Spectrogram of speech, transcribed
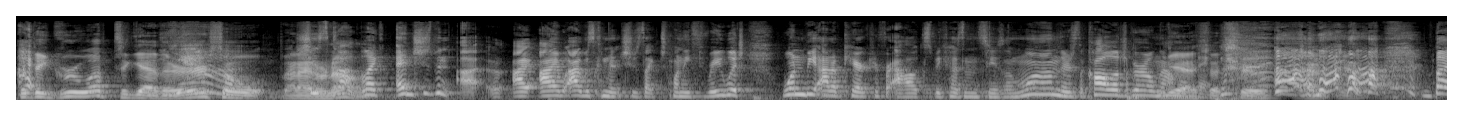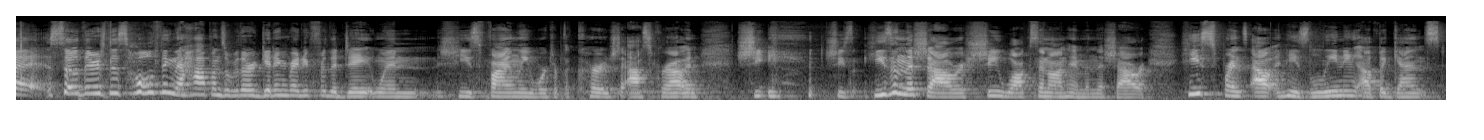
But they grew up together, Yeah. so but I don't know. got, like, and she's been. I, I I was convinced she was like 23, which wouldn't be out of character for Alex because in season one there's the college girl that yes, that's true. Yeah. But so there's this whole thing that happens where they're getting ready for the date when she's finally worked up the courage to ask her out, and she, she's, he's in the shower. She walks in on him in the shower. He sprints out and he's leaning up against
